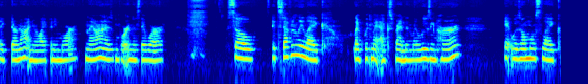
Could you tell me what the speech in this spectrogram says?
like they're not in your life anymore and they aren't as important as they were. So, it's definitely like like with my ex-friend and like losing her, it was almost like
